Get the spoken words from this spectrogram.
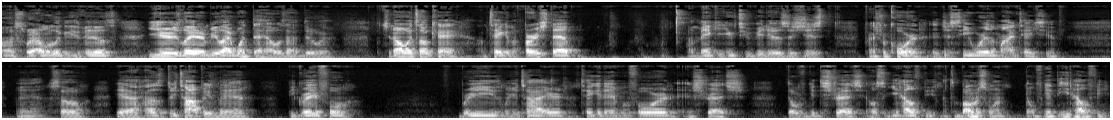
I swear, I'm gonna look at these videos years later and be like, what the hell was I doing? But you know, it's okay. I'm taking the first step I'm making YouTube videos It's just press record and just see where the mind takes you. Man, so yeah, those the three topics, man. Be grateful, breathe when you're tired, take it in, move forward, and stretch. Don't forget to stretch. Also, eat healthy. That's a bonus one. Don't forget to eat healthy.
